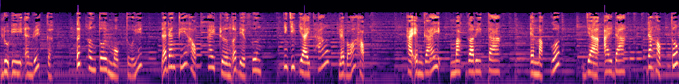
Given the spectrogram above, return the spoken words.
Louis Enrique Ít hơn tôi một tuổi Đã đăng ký học hai trường ở địa phương Nhưng chỉ vài tháng lại bỏ học Hai em gái Margarita Em Margot và Aida đang học tốt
